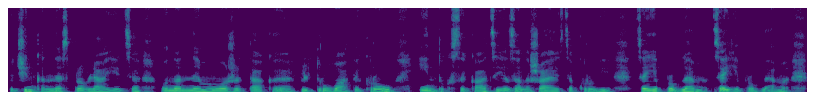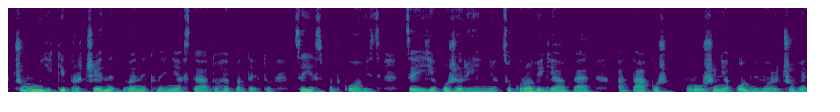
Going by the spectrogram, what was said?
печінка не справляється, вона не може так е, фільтрувати кров, і інтоксикація залишається в крові. Це є проблема. Це є проблема. Чому які причини виникнення стеатогепатиту? Це є спадковість, це є ожиріння, цукровий діабет, а також порушення обміну речовин.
